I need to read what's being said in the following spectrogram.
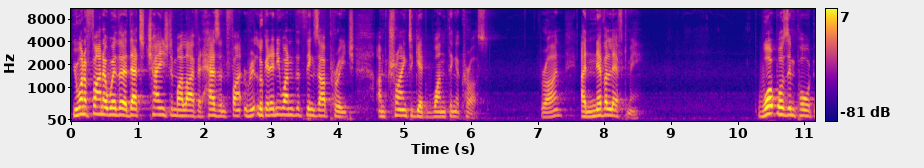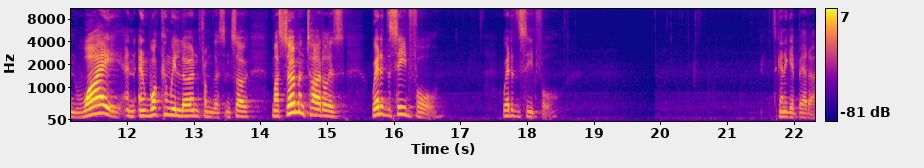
You want to find out whether that's changed in my life? It hasn't. Look at any one of the things I preach. I'm trying to get one thing across, right? It never left me. What was important? Why? And, and what can we learn from this? And so my sermon title is Where Did the Seed Fall? Where did the seed fall? It's going to get better.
